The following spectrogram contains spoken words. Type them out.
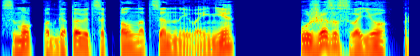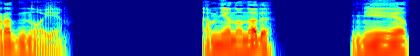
смог подготовиться к полноценной войне уже за свое родное. А мне оно надо? Нет,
